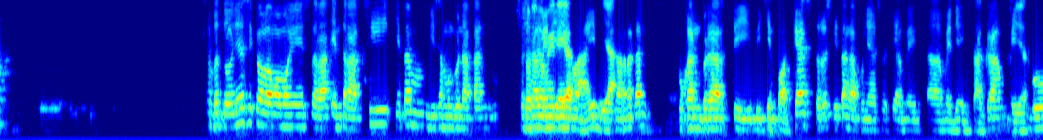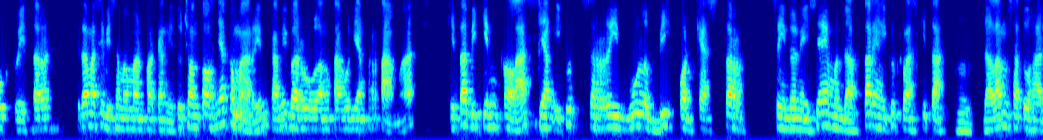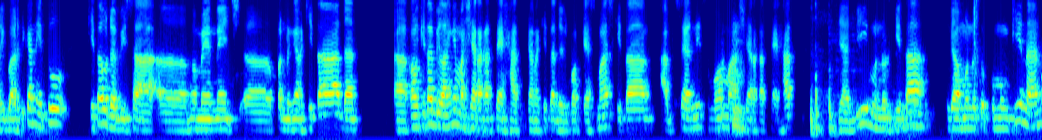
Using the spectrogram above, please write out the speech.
Sebetulnya sih kalau ngomongin interaksi, kita bisa menggunakan sosial media, media yang lain. Ya. Karena kan bukan berarti bikin podcast terus kita nggak punya sosial eh, media Instagram, iya. Facebook, Twitter, kita masih bisa memanfaatkan itu. Contohnya kemarin kami baru ulang tahun yang pertama, kita bikin kelas yang ikut seribu lebih podcaster se-Indonesia yang mendaftar yang ikut kelas kita hmm. dalam satu hari. Berarti kan itu kita udah bisa uh, nge-manage uh, pendengar kita dan Uh, kalau kita bilangnya masyarakat sehat karena kita dari podcast mas kita absen nih semua masyarakat sehat jadi menurut kita nggak menutup kemungkinan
